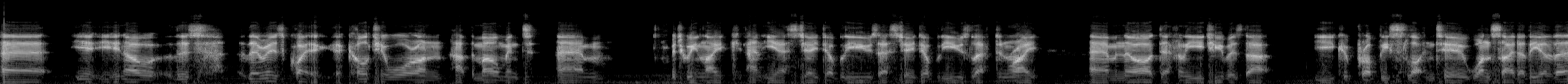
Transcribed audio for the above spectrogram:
uh, you, you know, there's there is quite a, a culture war on at the moment um, between like anti SJWs, SJWs left and right, um, and there are definitely YouTubers that you could probably slot into one side or the other.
